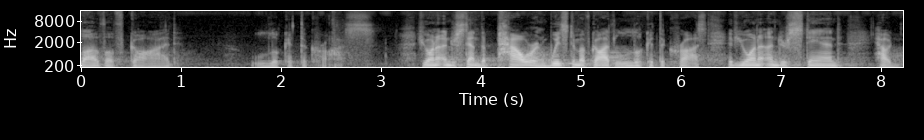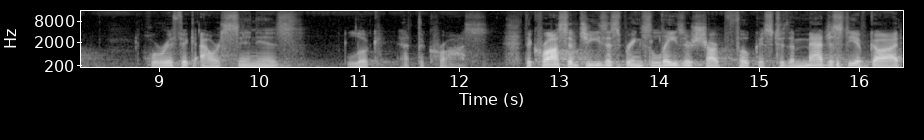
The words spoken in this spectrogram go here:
love of God, look at the cross. If you want to understand the power and wisdom of God, look at the cross. If you want to understand how horrific our sin is, look at the cross. The cross of Jesus brings laser sharp focus to the majesty of God,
